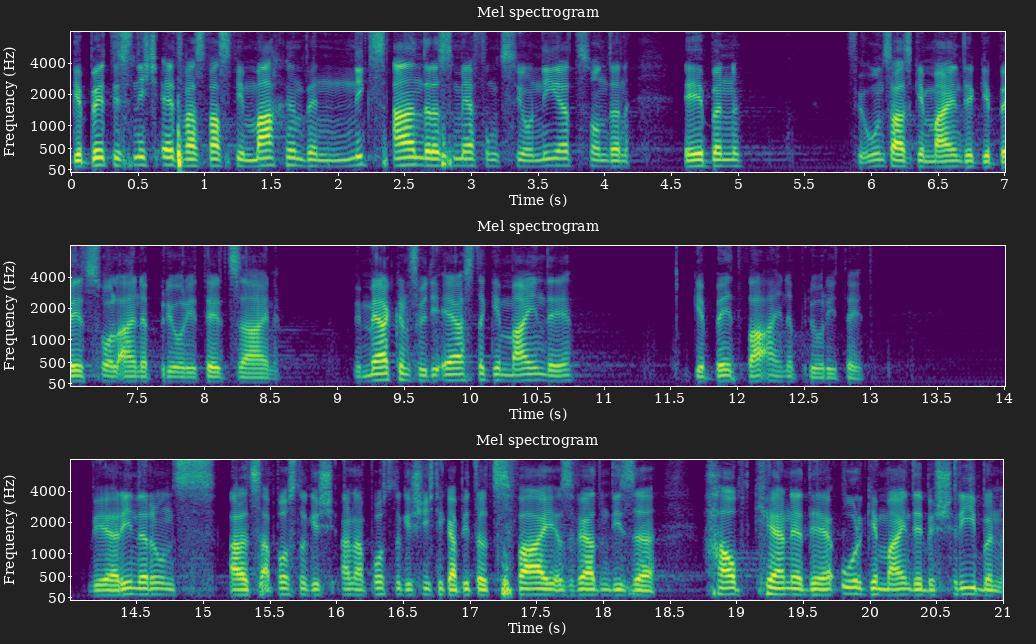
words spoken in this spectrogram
Gebet ist nicht etwas, was wir machen, wenn nichts anderes mehr funktioniert, sondern eben für uns als Gemeinde, Gebet soll eine Priorität sein. Wir merken für die erste Gemeinde, Gebet war eine Priorität. Wir erinnern uns als Apostelgesch an Apostelgeschichte Kapitel 2, es werden diese Hauptkerne der Urgemeinde beschrieben.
